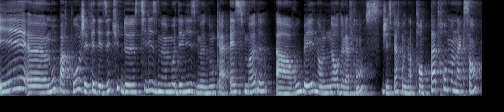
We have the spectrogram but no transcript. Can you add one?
Et euh, mon parcours, j'ai fait des études de stylisme modélisme donc à S-Mode à Roubaix dans le nord de la France. J'espère qu'on n'entend pas trop mon accent.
